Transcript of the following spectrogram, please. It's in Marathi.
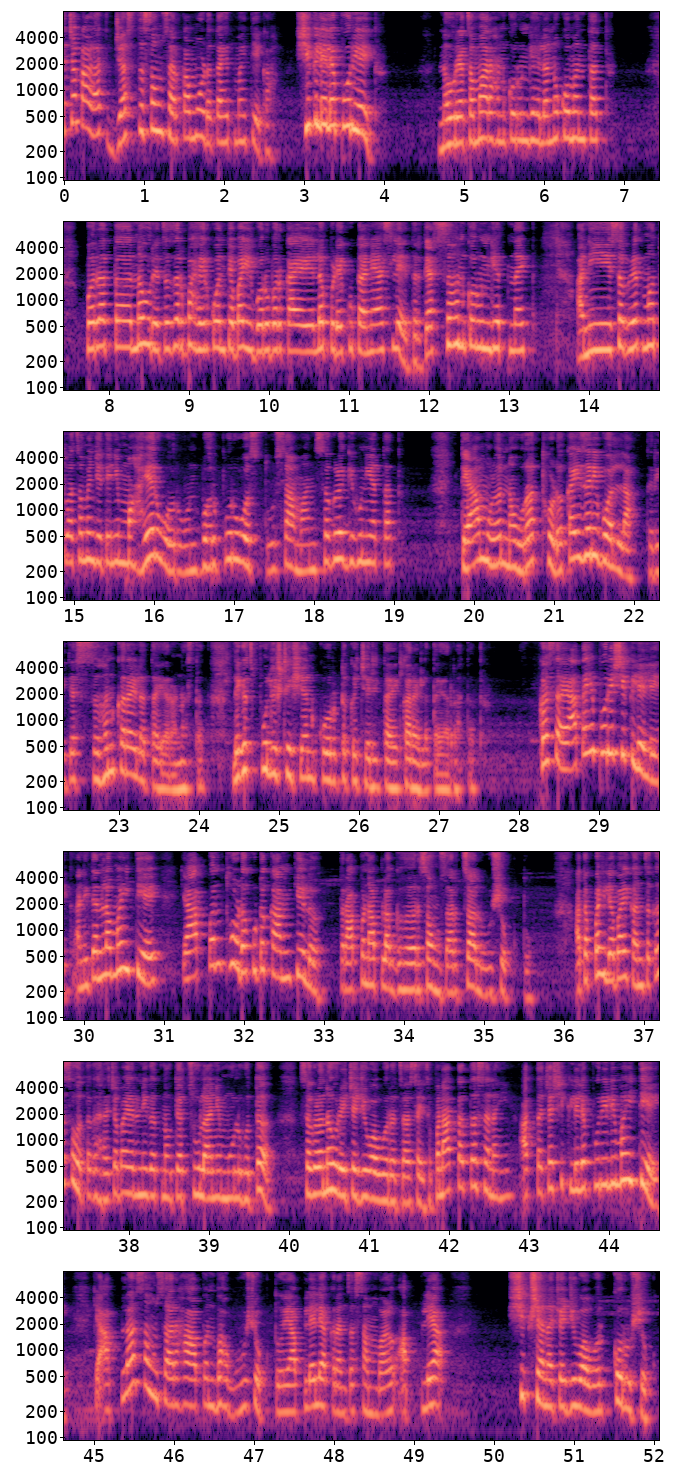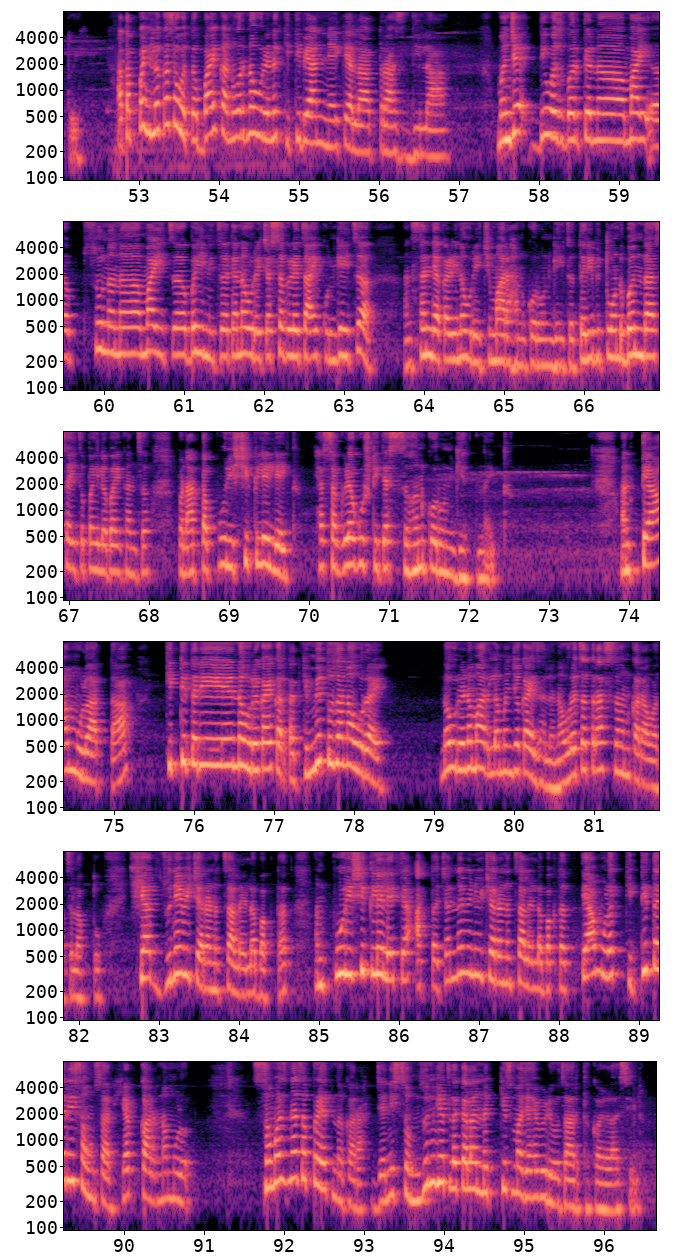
आताच्या काळात जास्त संसार का मोडत आहेत माहितीये का? शिकलेल्या पुरी आहेत नवऱ्याचा मारहाण करून घ्यायला नको म्हणतात. परत नवऱ्याचं जर बाहेर कोणत्या बाईबरोबर काय लपडे कुटाने असले तर त्या सहन करून घेत नाहीत. आणि सगळ्यात महत्त्वाचं म्हणजे त्यांनी माहेरवरून भरपूर वस्तू सामान सगळं घेऊन येतात. त्यामुळं नवरा थोडं काही जरी बोलला तरी त्या सहन करायला तयार नसतात. लगेच पोलीस स्टेशन कोर्ट कचेरी तय करायला तयार राहतात. कसं आहे? आता ही पुरी शिकलेले आहेत. आणि त्यांना माहिती आहे की आपण थोडं कुठं काम केलं तर आपण आपला घर संसार चालवू शकतो. आता पहिल्या बायकांचं कसं होतं? घराच्या बाहेर निघत नव्हत्या चूल आणि मूल होतं. सगळं नवऱ्याच्या जीवावरच असायचं. पण आता तसं नाही. आत्ताच्या शिकलेल्या पुरीली माहिती आहे की आपला संसार हा आपण भागवू शकतोय. आपल्या लेकरांचा सांभाळ आपल्या शिक्षणाच्या जीवावर करू शकतोय. आता पहिलं कसं होतं? बायकांवर नवऱ्यानं किती बी अन्याय केला त्रास दिला. म्हणजे दिवसभर त्यानं माई सुननं माईचं बहिणीचं त्या नवऱ्याच्या सगळेच ऐकून घ्यायचं आणि संध्याकाळी नवऱ्याची मारहाण करून घ्यायचं. तरी बी तोंड बंद असायचं पहिलं बायकांचं. पण आता पुरी शिकलेली आहेत. ह्या सगळ्या गोष्टी त्या सहन करून घेत नाहीत. आणि त्यामुळं आता कितीतरी नवरे काय करतात की मी तुझा नवरा आहे. नवऱ्यानं मारलं म्हणजे काय झालं? नवऱ्याचा त्रास सहन करावाच लागतो. ह्या जुन्या विचारानं चालायला बघतात आणि पुरी शिकलेले त्या आत्ताच्या नवीन विचारानं चालायला बघतात. त्यामुळं कितीतरी संसार ह्या कारणामुळं. समजण्याचा प्रयत्न करा. ज्यांनी समजून घेतलं त्याला नक्कीच माझ्या ह्या व्हिडिओचा अर्थ कळला असेल.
